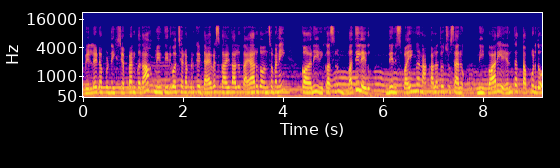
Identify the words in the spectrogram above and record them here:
వెళ్ళేటప్పుడు నీకు చెప్పాను కదా నేను తిరిగి వచ్చేటప్పటికి డైవర్స్ కాగితాలు తయారుగా ఉంచమని కానీ నీకు అసలు మతి లేదు. నేను స్వయంగా నా కళ్ళతో చూశాను. నీ భార్య ఎంత తప్పుడుదో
